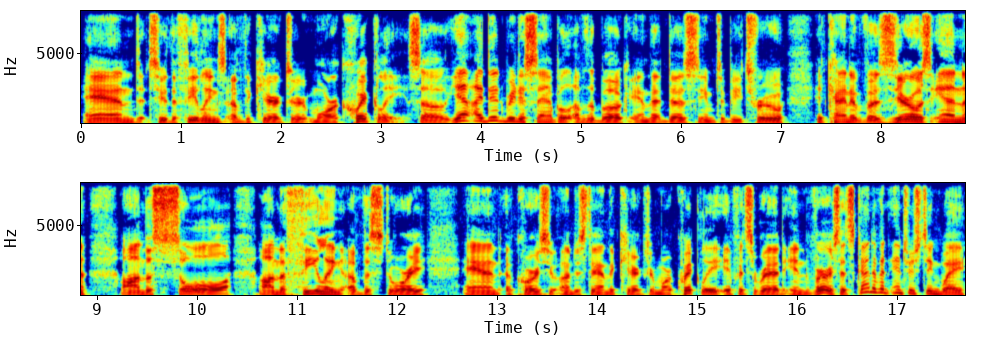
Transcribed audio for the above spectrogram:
and to the feelings of the character more quickly. So, yeah, I did read a sample of the book, and that does seem to be true. It kind of uh, zeroes in on the soul, on the feeling of the story, and of course, you understand the character more quickly if it's read in verse. It's kind of an interesting way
